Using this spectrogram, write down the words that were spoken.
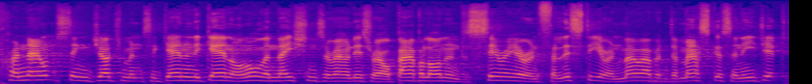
pronouncing judgments again and again on all the nations around Israel Babylon and Assyria and Philistia and Moab and Damascus and Egypt.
